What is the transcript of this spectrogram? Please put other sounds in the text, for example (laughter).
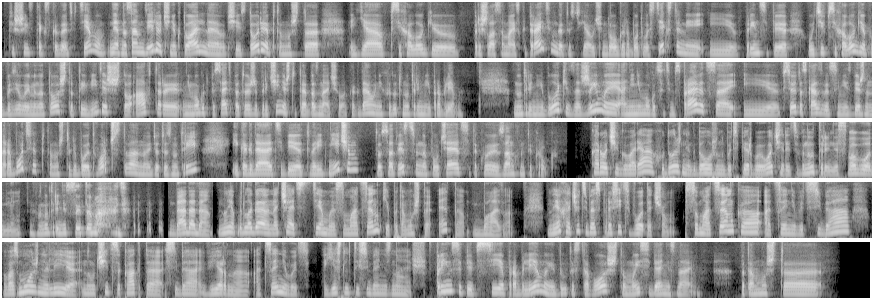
Пишись, так сказать, в тему. Нет, на самом деле очень актуальная вообще история, потому что я в психологию пришла сама из копирайтинга, то есть я очень долго работала с текстами, и, в принципе, уйти в психологию побудило именно то, что ты видишь, что авторы не могут писать по той же причине, что ты обозначила, когда у них идут внутренние проблемы внутренние блоки, зажимы, они не могут с этим справиться, и все это сказывается неизбежно на работе, потому что любое творчество, оно идет изнутри, и когда тебе творить нечем, то, соответственно, получается такой замкнутый круг. Короче говоря, художник должен быть в первую очередь внутренне свободным. Внутренне сытым. Да-да-да. Но я предлагаю начать с темы самооценки, потому что это база. Но я хочу тебя спросить вот о чем. Самооценка, оценивать себя, возможно ли научиться как-то себя верно оценивать если ты себя не знаешь? В принципе, все проблемы идут из того, что мы себя не знаем. Потому что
